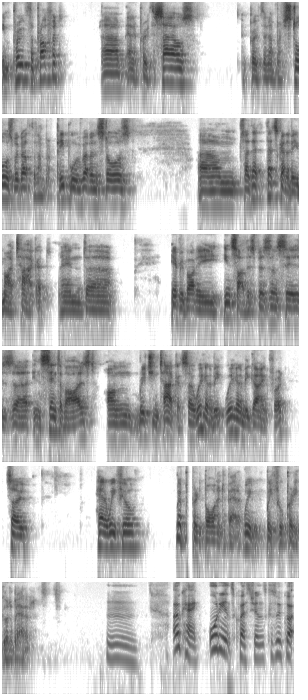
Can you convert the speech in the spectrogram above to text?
improve the profit um, and improve the sales, improve the number of stores we've got, the number of people we've got in stores, um, so that that's going to be my target, and uh, everybody inside this business is uh, incentivized on reaching targets. So we're going to be we're going to be going for it. So how do we feel? We're pretty buoyant about it. We we feel pretty good about it. Mm. Okay, audience questions because we've got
